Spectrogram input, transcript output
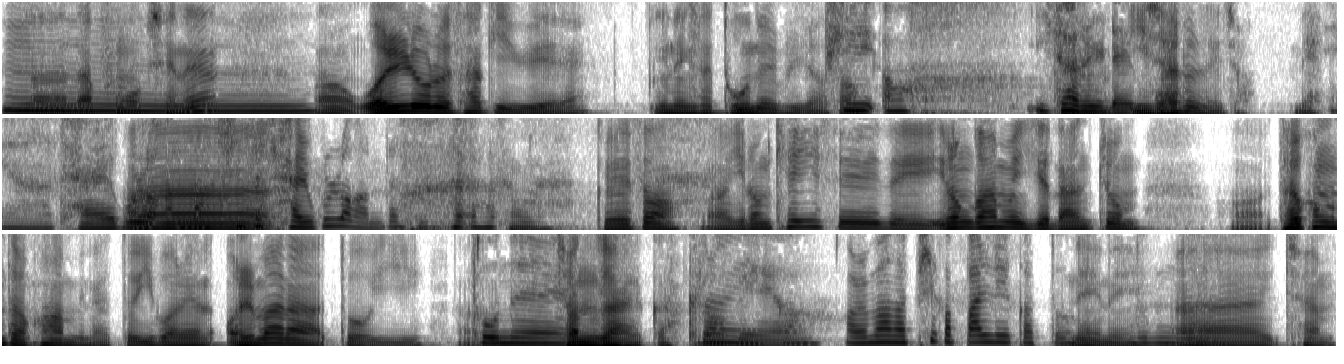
어, 음. 납품업체는 어, 원료를 사기 위해 은행에서 돈을 빌려서 비, 어, 이자를 어, 내고. 이자를 내죠. 네. 야, 잘 굴러간다. 아, 진짜 잘 굴러간다 진짜. 어, 그래서 어, 이런 케이스에 대해 이런 거 하면 이제 난좀 어, 덜컹덜컹합니다. 또 이번에는 얼마나 또이 어, 돈을 전가할까. 그러게요. 그러니까. 얼마나 피가 빨릴까 또. 네네. 누군가. 아 참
